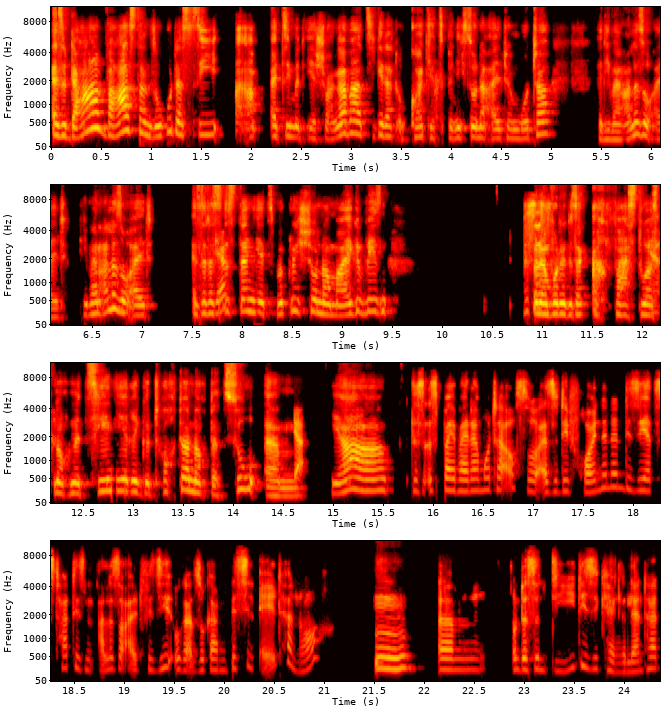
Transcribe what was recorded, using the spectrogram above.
also da war es dann so, dass sie, äh, als sie mit ihr schwanger war, hat sie gedacht, oh Gott, jetzt bin ich so eine alte Mutter. Ja, die waren alle so alt. Die waren alle so alt. Also das ja. ist dann jetzt wirklich schon normal gewesen. Das und dann wurde gesagt, ach was, du hast ja. noch eine zehnjährige Tochter noch dazu. Ähm, ja. Ja. Das ist bei meiner Mutter auch so. Also die Freundinnen, die sie jetzt hat, die sind alle so alt wie sie, oder sogar ein bisschen älter noch. Mhm. Ähm, und das sind die, die sie kennengelernt hat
